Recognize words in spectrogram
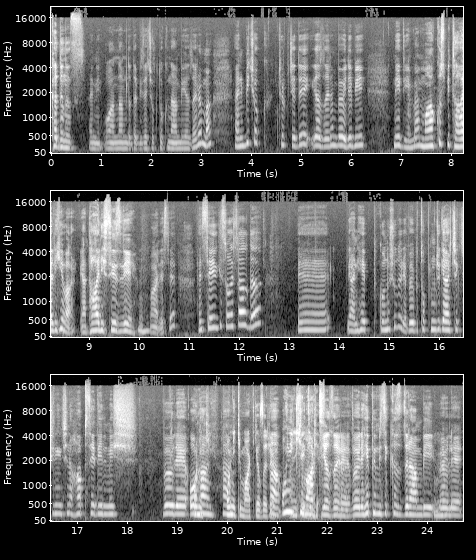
Kadınız hani o anlamda da bize çok dokunan bir yazar ama yani birçok Türkçe'de yazarın böyle bir ne diyeyim ben makus bir talihi var. Yani talihsizliği maalesef. Hani Sevgi Soysal da e, yani hep konuşulur ya böyle bir toplumcu gerçekçiliğin içine hapsedilmiş böyle Orhan 12, ha, 12 Mart yazarı. Ha, 12, 12 Mart yazarı. Evet. Böyle hepimizi kızdıran bir hmm. böyle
